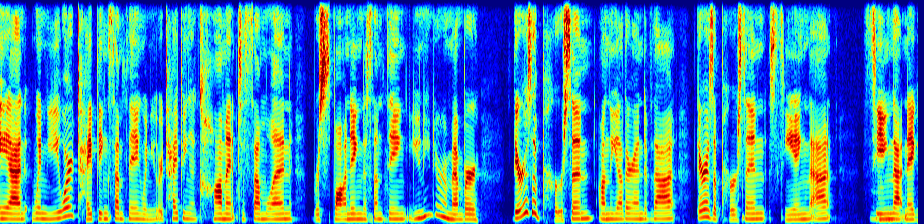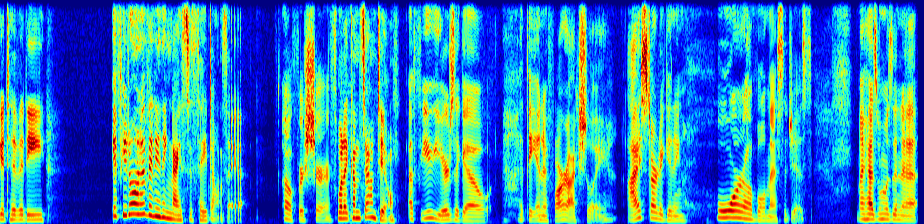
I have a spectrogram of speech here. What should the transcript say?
And when you are typing something, when you are typing a comment to someone, responding to something, you need to remember there is a person on the other end of that. There is a person seeing that, seeing mm-hmm. that negativity. If you don't have anything nice to say, don't say it. Oh, for sure. That's what it comes down to. a few years ago at the NFR actually, I started getting horrible messages. My husband was in a,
